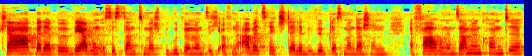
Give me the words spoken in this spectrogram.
Klar, bei der Bewerbung ist es dann zum Beispiel gut, wenn man sich auf eine Arbeitsrechtsstelle bewirbt, dass man da schon Erfahrungen sammeln konnte.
